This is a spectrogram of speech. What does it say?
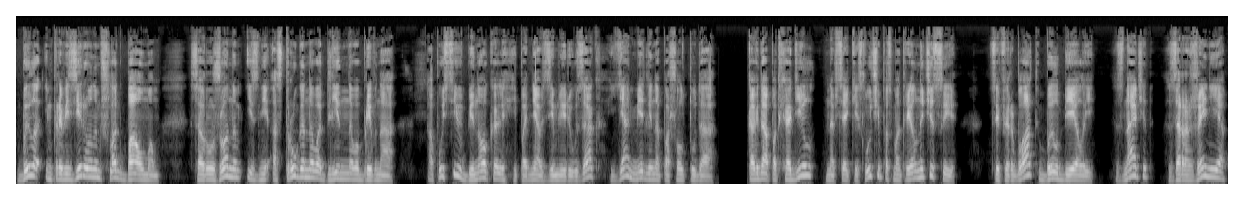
было импровизированным шлагбаумом, сооруженным из неоструганного длинного бревна. Опустив бинокль и подняв с земли рюкзак, я медленно пошел туда. Когда подходил, на всякий случай посмотрел на часы. Циферблат был белый, значит, заражение,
